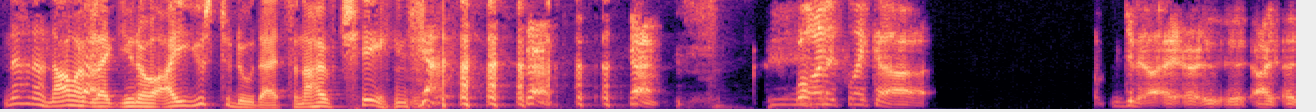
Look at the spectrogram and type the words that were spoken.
no, no. Now I'm yeah. like, you know, I used to do that, so now I've changed. yeah, yeah, yeah. Well, and it's like uh you know, I, I, I,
